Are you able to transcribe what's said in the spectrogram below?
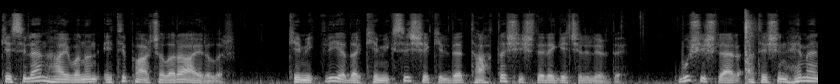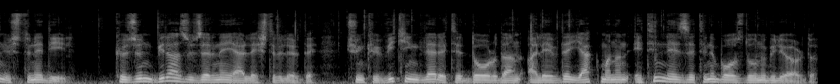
Kesilen hayvanın eti parçalara ayrılır. Kemikli ya da kemiksiz şekilde tahta şişlere geçirilirdi. Bu şişler ateşin hemen üstüne değil, közün biraz üzerine yerleştirilirdi. Çünkü Vikingler eti doğrudan alevde yakmanın etin lezzetini bozduğunu biliyordu.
